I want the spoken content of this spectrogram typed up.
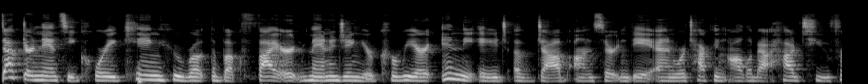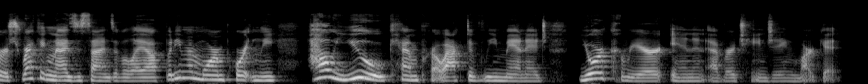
Dr. Nancy Koury King, who wrote the book Fired Managing Your Career in the Age of Job Uncertainty. And we're talking all about how to first recognize the signs of a layoff, but even more importantly, how you can proactively manage your career in an ever changing market.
